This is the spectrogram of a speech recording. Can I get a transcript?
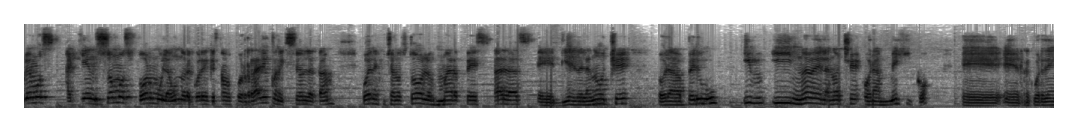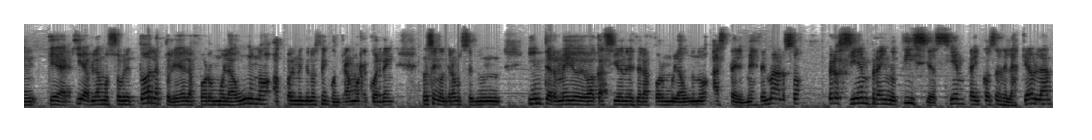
Volvemos aquí en Somos Fórmula 1. Recuerden que estamos por Radio Conexión Latam. Pueden escucharnos todos los martes a las eh, 10 de la noche, hora Perú, y, y 9 de la noche, hora México. Eh, eh, recuerden que aquí hablamos sobre toda la actualidad de la Fórmula 1. Actualmente nos encontramos, recuerden, nos encontramos en un intermedio de vacaciones de la Fórmula 1 hasta el mes de marzo. Pero siempre hay noticias, siempre hay cosas de las que hablar.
